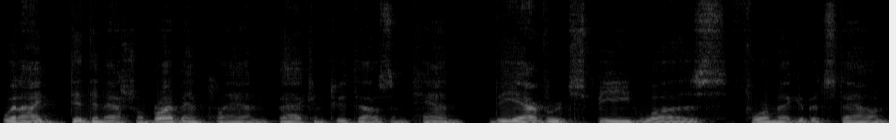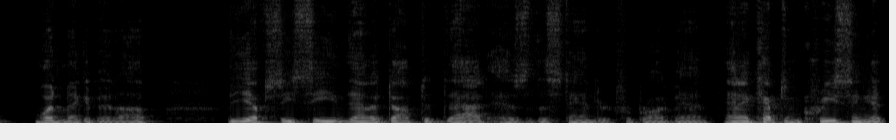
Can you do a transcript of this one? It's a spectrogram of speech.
When I did the National Broadband Plan back in 2010, the average speed was four megabits down, one megabit up. The FCC then adopted that as the standard for broadband, and it kept increasing it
